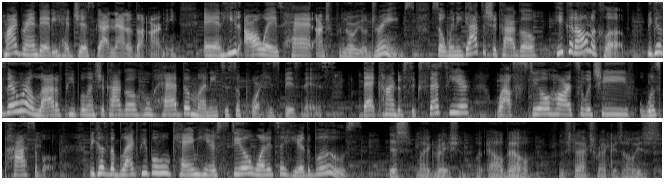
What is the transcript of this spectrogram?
My granddaddy had just gotten out of the army, and he'd always had entrepreneurial dreams. So when he got to Chicago, he could own a club because there were a lot of people in Chicago who had the money to support his business. That kind of success here, while still hard to achieve, was possible because the black people who came here still wanted to hear the blues. This migration, what Al Bell from the Stax Records always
